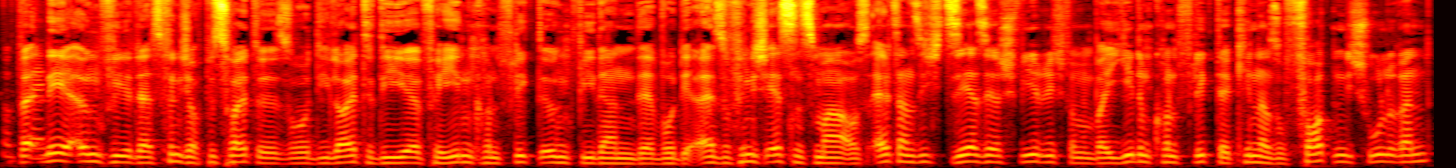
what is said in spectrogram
Okay. Nee, irgendwie, das finde ich auch bis heute so, die Leute, die äh, für jeden Konflikt irgendwie dann, der, wo die, also finde ich erstens mal aus Elternsicht sehr, sehr schwierig, wenn man bei jedem Konflikt der Kinder sofort in die Schule rennt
